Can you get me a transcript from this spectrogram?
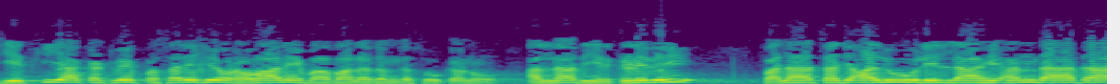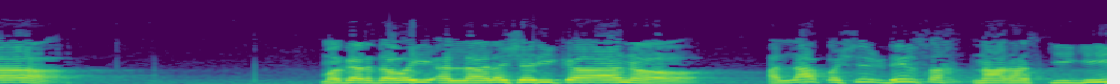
جیت کیا کټوي پسرخ او روانه بابا لازم د سوکنو الله دې ير کړی دی فلا تجعلوا لله اندادا مگر دوی الله له شریکان الله په شرک ډیر سخت ناراض کیږي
